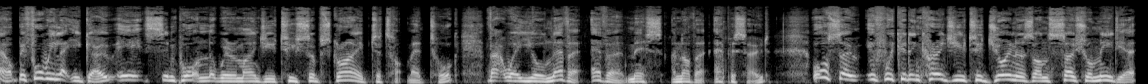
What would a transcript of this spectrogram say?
Now, before we let you go, it's important that we remind you to subscribe to Top Med Talk. That way you'll never ever miss another episode. Also, if we could encourage you to join us on social media,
